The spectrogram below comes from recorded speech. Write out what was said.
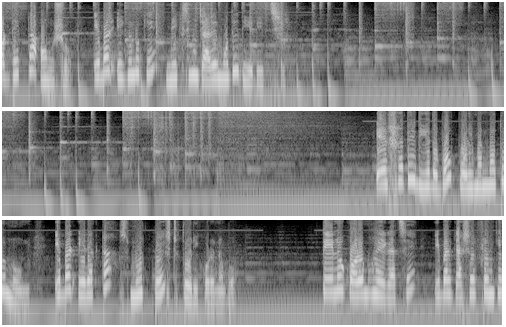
অর্ধেকটা অংশ। এবার এগুলোকে মিক্সিং জারের মধ্যে দিয়ে দিচ্ছি। এর সাথে দিয়ে দেবো পরিমাণ মতো নুন। এবার এর একটা স্মুথ পেস্ট তৈরি করে নেব। তেলও গরম হয়ে গেছে, এবার গ্যাসের ফ্লেমকে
